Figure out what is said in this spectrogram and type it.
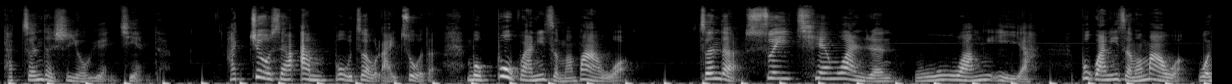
他真的是有远见的，他就是要按步骤来做的。我不管你怎么骂我，真的虽千万人吾往矣呀、不管你怎么骂我，我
